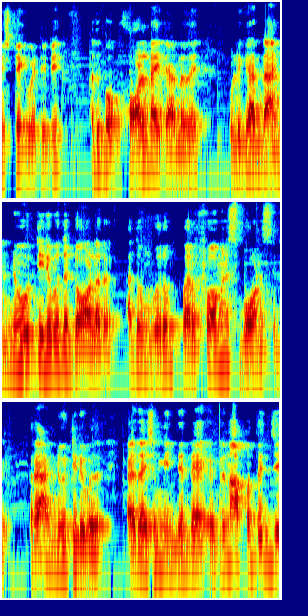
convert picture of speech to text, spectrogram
മിസ്റ്റേക്ക് പറ്റിയിട്ട് അതിപ്പോൾ ഹോൾഡ് ആയിട്ടാണുള്ളത്. പുള്ളിക്കാരന്റെ അഞ്ഞൂറ്റി ഇരുപത് ഡോളർ അതും വെറും പെർഫോമൻസ് ബോണസിൽ എത്ര അഞ്ഞൂറ്റി ഇരുപത് ഏകദേശം ഇന്ത്യന്റെ ഒരു നാൽപ്പത്തഞ്ച്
